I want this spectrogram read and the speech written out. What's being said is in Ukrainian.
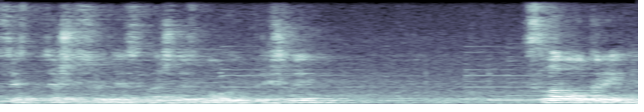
за те, що сьогодні знайшли змогу і прийшли. Слава Україні!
